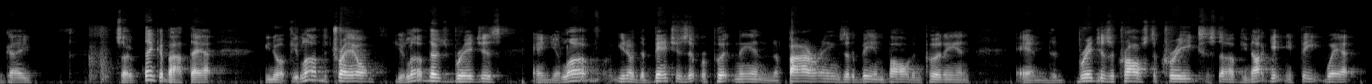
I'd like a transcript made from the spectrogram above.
Okay. So think about that you know, if you love the trail, you love those bridges, and you love, you know, the benches that we're putting in and the fire rings that are being bought and put in, and the bridges across the creeks and stuff, you're not getting your feet wet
